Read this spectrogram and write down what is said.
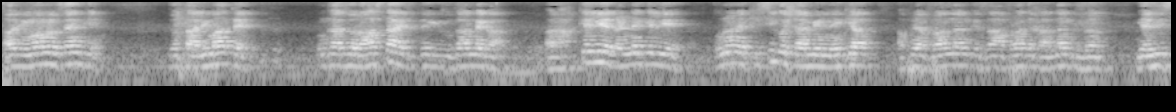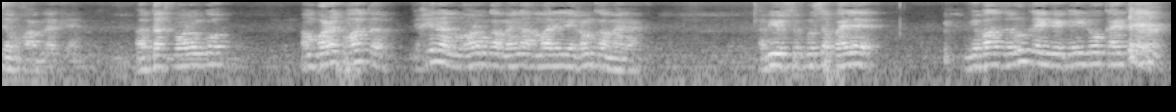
اور امام حسین کی جو تعلیمات ہے ان کا جو راستہ ہے زندگی گزارنے کا اور حق کے لیے، لڑنے کے لیے، انہوں نے کسی کو شامل نہیں کیا۔ اپنے افراندان کے ساتھ، افراد خاندان کے ساتھ یزید سے مقابلہ کیا۔ اور دس محرم کو ہم بڑے بہت یقیناً محرم کا مہینہ ہمارے لیے غم کا مہینہ ہے۔ ابھی اس سے مجھ سے پہلے یہ بات ضرور کہی گئی، کئی لوگ کہتے ہیں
